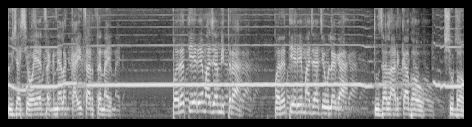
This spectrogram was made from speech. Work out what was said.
तुझ्याशिवाय या जगण्याला काहीच अर्थ नाही. परत ये रे माझ्या मित्रा. परत ये रे माझ्या जीवलगा तुझा लाडका भाऊ. शुभम.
